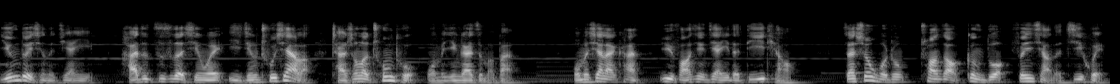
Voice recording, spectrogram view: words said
应对性的建议，孩子自私的行为已经出现了，产生了冲突，我们应该怎么办？我们先来看预防性建议的第一条，在生活中创造更多分享的机会。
